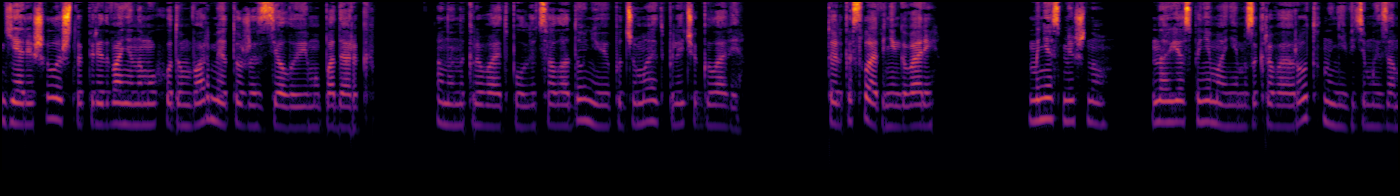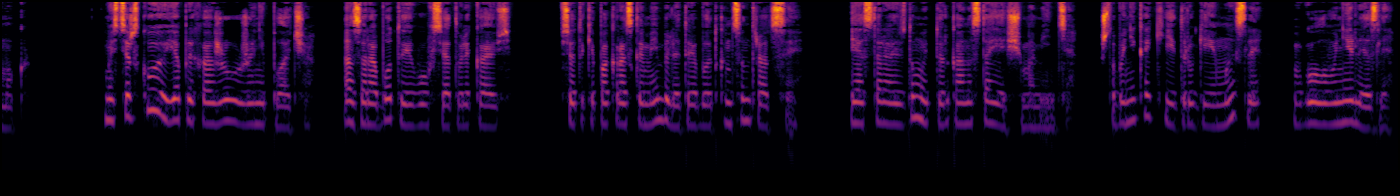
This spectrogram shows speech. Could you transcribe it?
Я решила, что перед Ваниным уходом в армию тоже сделаю ему подарок. Она накрывает пол лица ладонью и поджимает плечи к голове. Только Славе не говори. Мне смешно, но я с пониманием закрываю рот на невидимый замок. В мастерскую я прихожу уже не плача, а за работой и вовсе отвлекаюсь. Все-таки покраска мебели требует концентрации. Я стараюсь думать только о настоящем моменте, чтобы никакие другие мысли в голову не лезли,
